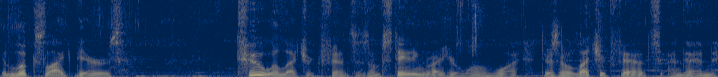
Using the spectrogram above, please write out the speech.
it looks like there's two electric fences. I'm standing right here one on one. There's an electric fence and then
